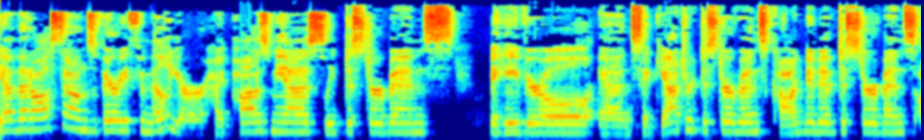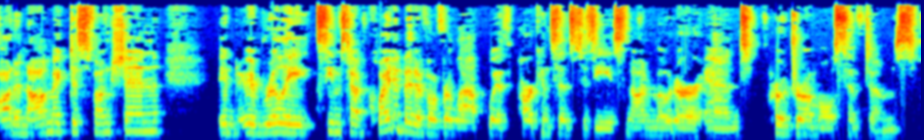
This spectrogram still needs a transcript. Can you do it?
Yeah, that all sounds very familiar. Hyposmia, sleep disturbance, behavioral and psychiatric disturbance, cognitive disturbance, autonomic dysfunction. It, it really seems to have quite a bit of overlap with Parkinson's disease, non motor and prodromal symptoms.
